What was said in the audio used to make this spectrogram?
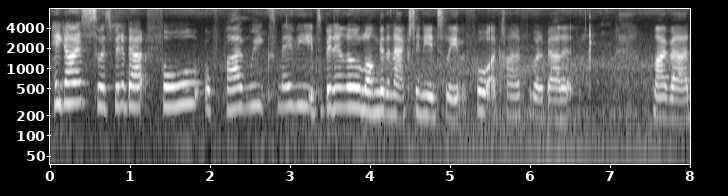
Hey guys, so it's been about four or five weeks maybe. It's been a little longer than I actually needed to leave it for. I kind of forgot about it. My bad.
